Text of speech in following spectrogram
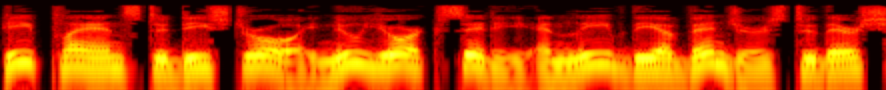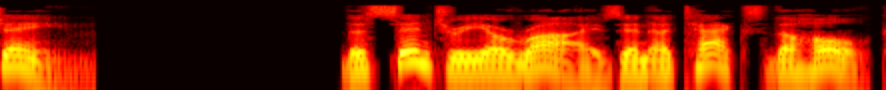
He plans to destroy New York City and leave the Avengers to their shame. The Sentry arrives and attacks the Hulk.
